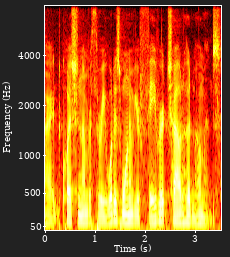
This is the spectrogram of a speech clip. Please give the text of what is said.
All right. Question number three. What is one of your favorite childhood moments?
